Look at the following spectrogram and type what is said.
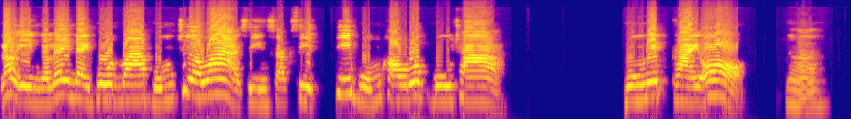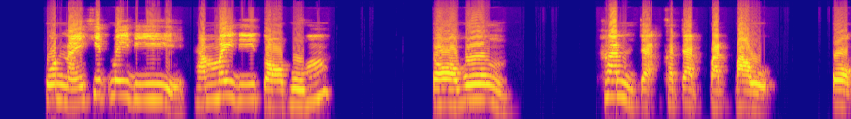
เราเองก็เลยได้โพสต์ว่า ผมเชื่อว่าสิ่งศักดิ์สิทธิ์ที่ผมเคารพบูชาวงเล็บคลายอ้อนะ คนไหนคิดไม่ดีทำไม่ดีต่อผม ต่อวง ท่านจะขจัดปัดเป่า ออก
